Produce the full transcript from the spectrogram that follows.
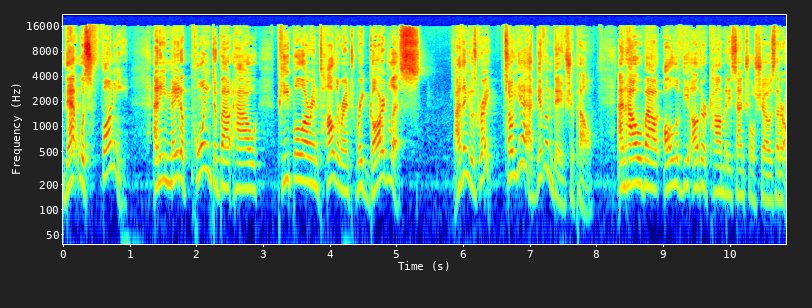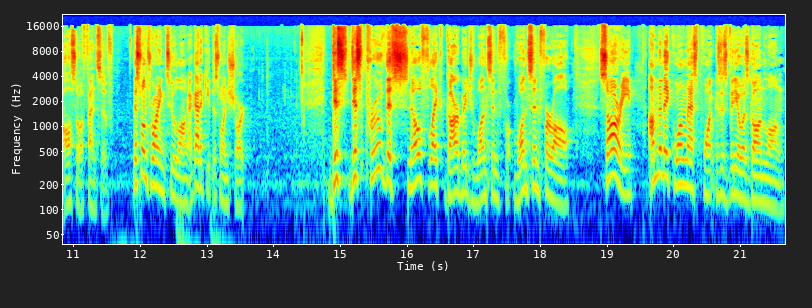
That was funny. And he made a point about how people are intolerant regardless. I think it was great. So yeah, give him Dave Chappelle. And how about all of the other Comedy Central shows that are also offensive? This one's running too long. I got to keep this one short. Dis- disprove this snowflake garbage once and for, once and for all. Sorry, I'm to make one last point because this video has gone long.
